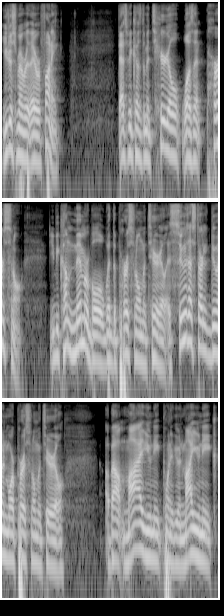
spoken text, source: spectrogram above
You just remember they were funny. That's because the material wasn't personal. You become memorable with the personal material. As soon as I started doing more personal material about my unique point of view and my unique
